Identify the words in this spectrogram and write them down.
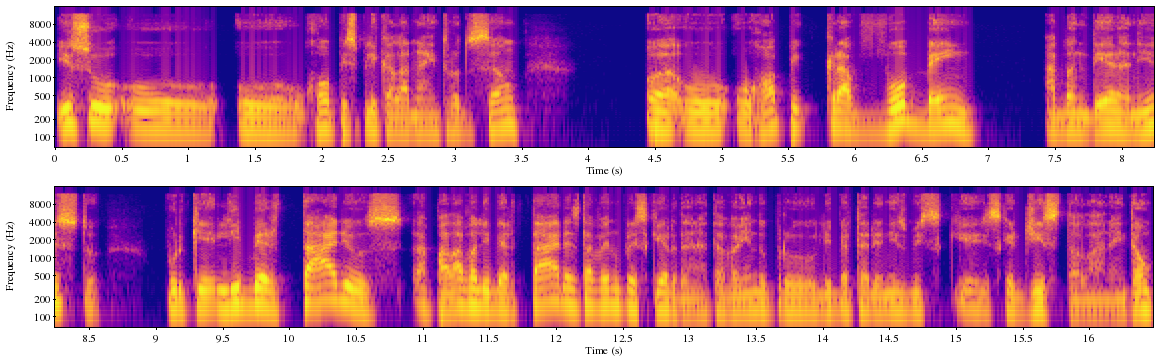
isso o, o Hoppe explica lá na introdução, o, o, o Hoppe cravou bem a bandeira nisto, porque libertários, a palavra libertários estava indo para a esquerda, né? Estava indo para o libertarianismo esquerdista lá, né? Então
